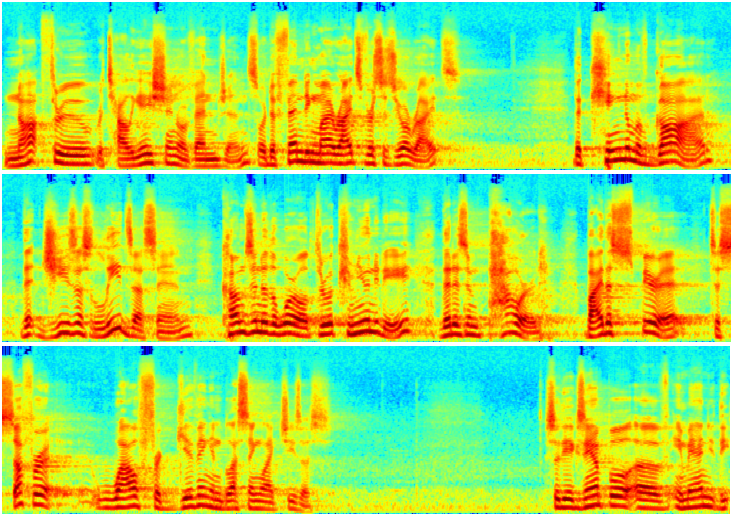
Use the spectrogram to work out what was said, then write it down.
not through retaliation or vengeance or defending my rights versus your rights the kingdom of God that Jesus leads us in comes into the world through a community that is empowered by the Spirit to suffer while forgiving and blessing like Jesus. So, the example of Emanuel, the,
